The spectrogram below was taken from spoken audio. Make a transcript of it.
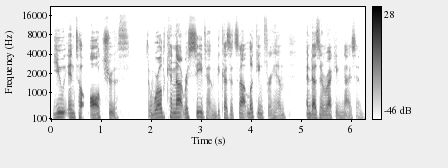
you into all truth. The world cannot receive him because it's not looking for him and doesn't recognize him.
